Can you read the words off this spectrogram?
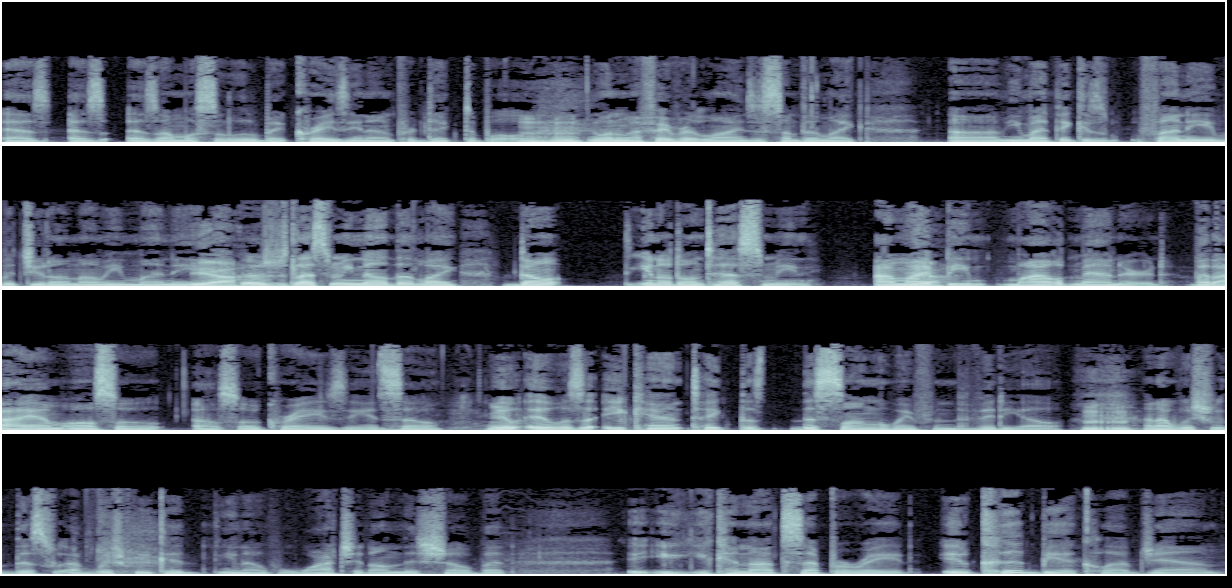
as as as almost a little bit crazy and unpredictable. Mm-hmm. And one of my favorite lines is something like, um, "You might think it's funny, but you don't know me, money." Yeah. it just lets me know that like, don't you know, don't test me. I might Yeah. be mild mannered, but I am also also crazy. And so Yeah. it, it was. You can't take the this song away from the video. And I wish we this. I wish we could you know watch it on this show, but it, you you cannot separate. It could be a club jam.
